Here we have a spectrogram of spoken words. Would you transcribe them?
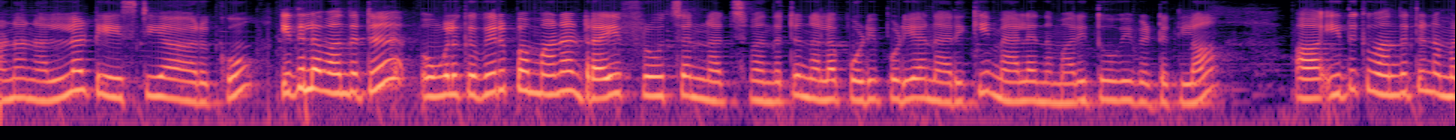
ஆனால் நல்லா டேஸ்டியாக இருக்கும். இதில் வந்துட்டு உங்களுக்கு விருப்பமான ட்ரை ஃப்ரூட்ஸ் அண்ட் நட்ஸ் வந்துட்டு நல்லா பொடி பொடியாக நறுக்கி மேலே இந்த மாதிரி தூவி விட்டுக்கலாம். இதுக்கு வந்துட்டு நம்ம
